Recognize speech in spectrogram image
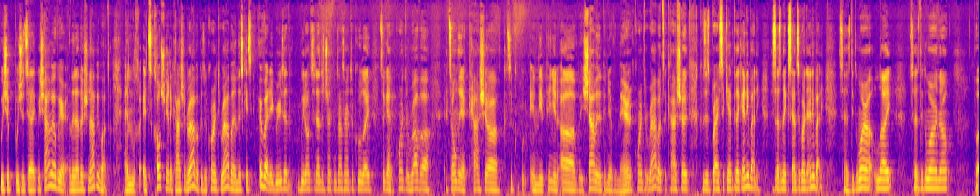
we should we should say like Bisham over here, and the other should not be batal. And it's Kolshkin and Akash and Rava, because according to Rava, in this case, everybody agrees that we don't say another checking tasar to Kule. So again, according to Rava, it's only a kasha in the opinion of Bisham, in the opinion of Rameir. And according to Rava, it's a kasha because this Bryce can't be like anybody. This doesn't make sense according to anybody. Says the Gemara, light. Says the Gemara, no. No,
